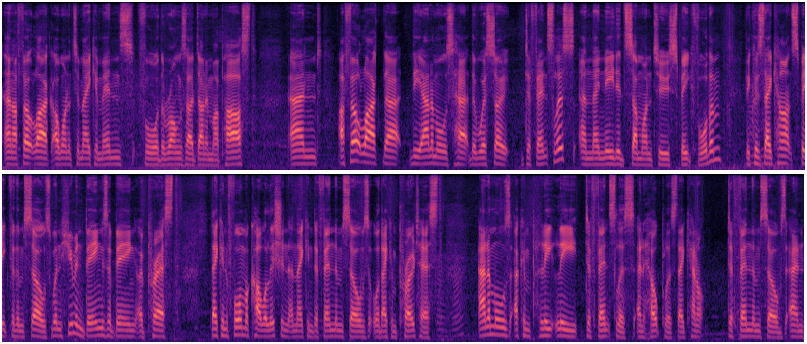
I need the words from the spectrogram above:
and I felt like I wanted to make amends for the wrongs I'd done in my past, and I felt like that the animals had that were so defenseless, and they needed someone to speak for them because they mm-hmm. can't speak for themselves. When human beings are being oppressed, they can form a coalition and they can defend themselves or they can protest. Mm-hmm. Animals are completely defenseless and helpless. They cannot defend themselves, and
